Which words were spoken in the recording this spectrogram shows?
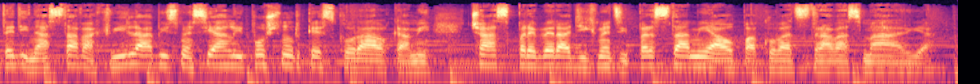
Vtedy nastáva chvíľa, aby sme siahli po šnúrke s korálkami. Čas preberať ich medzi prstami a opakovať zdrava z Mária.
